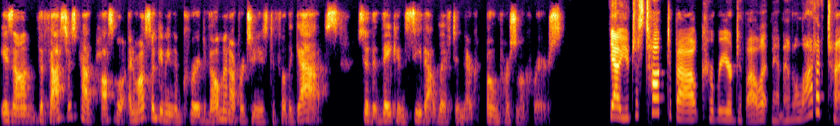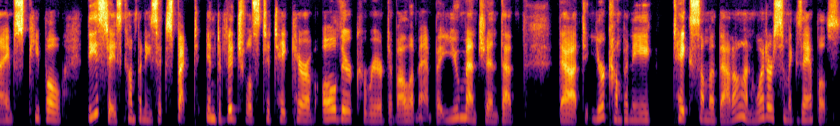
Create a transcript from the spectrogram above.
is on the fastest path possible. And I'm also giving them career development opportunities to fill the gaps so that they can see that lift in their own personal careers. Yeah, you just talked about career development. And a lot of times, people these days, companies expect individuals to take care of all their career development. But you mentioned that that your company takes some of that on. What are some examples?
